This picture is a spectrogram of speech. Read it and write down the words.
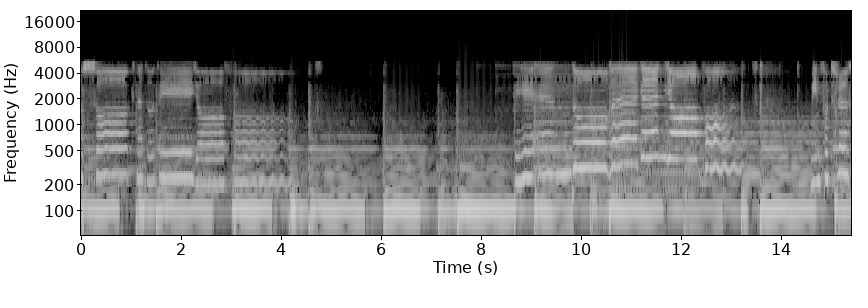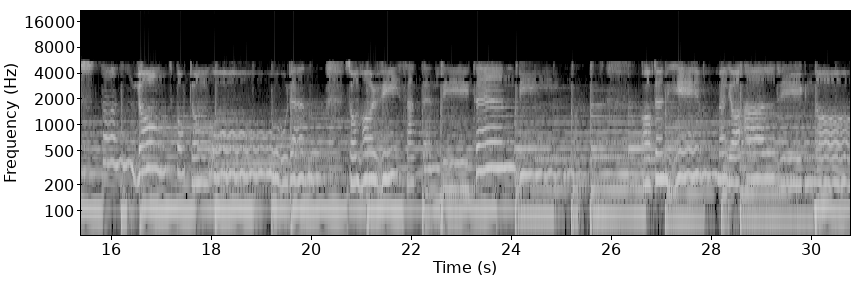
jag saknat och det jag fått. Det är ändå vägen jag valt. Min förtröstan långt bortom orden som har visat en liten bit av den himmel kommer jag aldrig nå.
